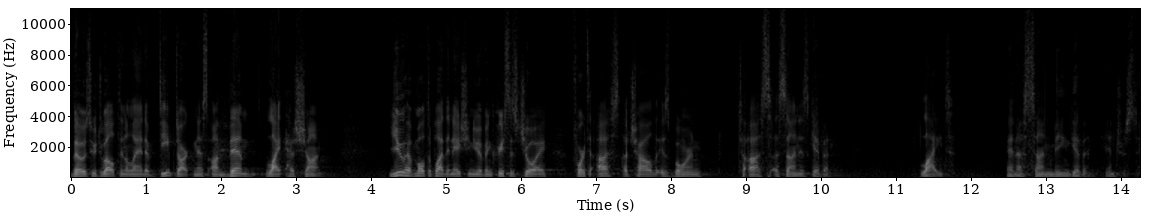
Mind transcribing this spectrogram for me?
Those who dwelt in a land of deep darkness, on them light has shone. You have multiplied the nation, you have increased its joy, for to us a child is born, to us a son is given. Light and a son being given. Interesting.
